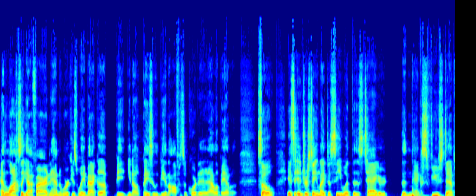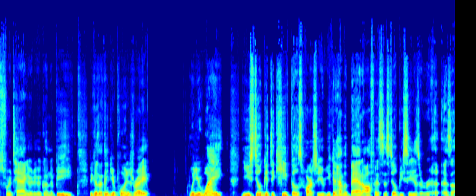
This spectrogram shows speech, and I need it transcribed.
And Locksley got fired and had to work his way back up, be, you know, basically being the offensive coordinator at Alabama. So it's interesting, like, to see what this Taggart, the next few steps for Taggart are going to be, because I think your point is right when you're white, you still get to keep those parts of your. You could have a bad offense and still be seen as a as an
